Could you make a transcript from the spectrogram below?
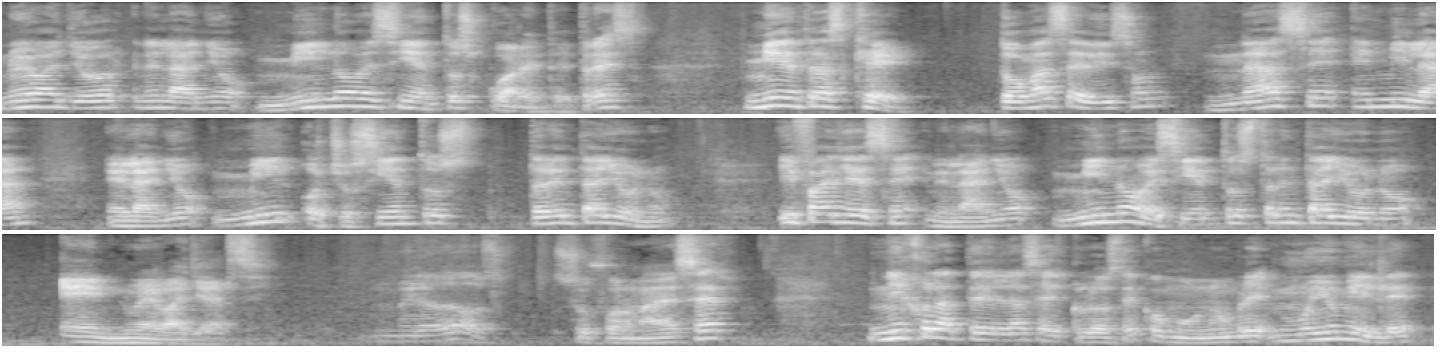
Nueva York en el año 1943, mientras que Thomas Edison nace en Milán en el año 1831 y fallece en el año 1931 en Nueva Jersey. Número 2. Su forma de ser. Nikola Tesla se conoce como un hombre muy humilde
